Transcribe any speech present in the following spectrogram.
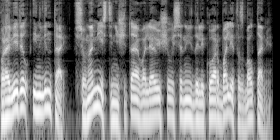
Проверил инвентарь, все на месте, не считая валяющегося недалеко арбалета с болтами.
